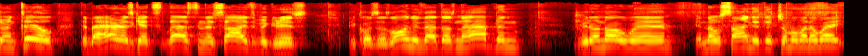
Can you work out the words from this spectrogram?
or until the baharas gets less than the size of a gris. Because as long as that doesn't happen, we don't know, uh, no sign that the tumor went away.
